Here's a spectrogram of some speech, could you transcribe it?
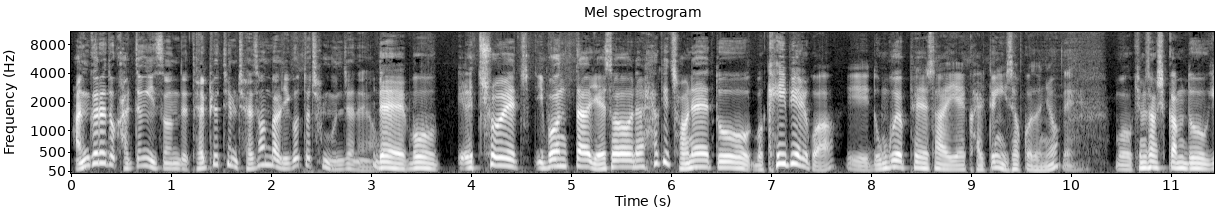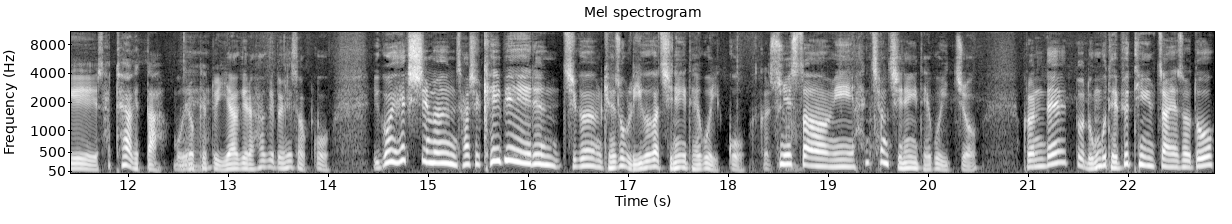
안 그래도 갈등이 있었는데 대표팀 재선발 이것도 참 문제네요. 네, 뭐 애초에 이번 달 예선을 하기 전에도 뭐 KBL과 이 농구협회 사이에 갈등이 있었거든요. 네. 뭐 김상식 감독이 사퇴하겠다 뭐 이렇게 네. 또 이야기를 하기도 했었고 이거의 핵심은 사실 KBL은 지금 계속 리그가 진행이 되고 있고 그렇죠. 순위 싸움이 한창 진행이 되고 있죠. 그런데 또 농구 대표팀 입장에서도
